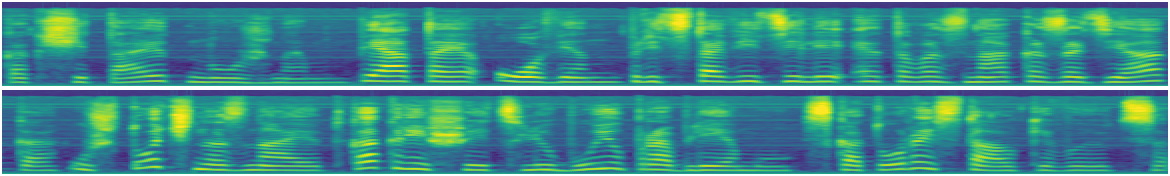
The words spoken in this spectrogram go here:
как считают нужным. Пятое. Овен. Представители этого знака зодиака уж точно знают, как решить любую проблему, с которой сталкиваются.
